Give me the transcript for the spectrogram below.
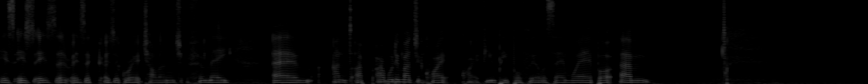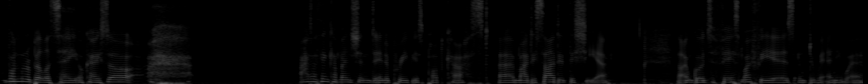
is is is a, is a is a great challenge for me. Um, and I, I would imagine quite quite a few people feel the same way. But um, vulnerability. Okay, so as I think I mentioned in a previous podcast, um, I decided this year that I'm going to face my fears and do it anyway.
